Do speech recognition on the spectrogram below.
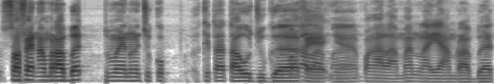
Sofyan Amrabat pemain yang cukup kita tahu juga Pengalaman. kayaknya pengalaman lah ya Amrabat.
